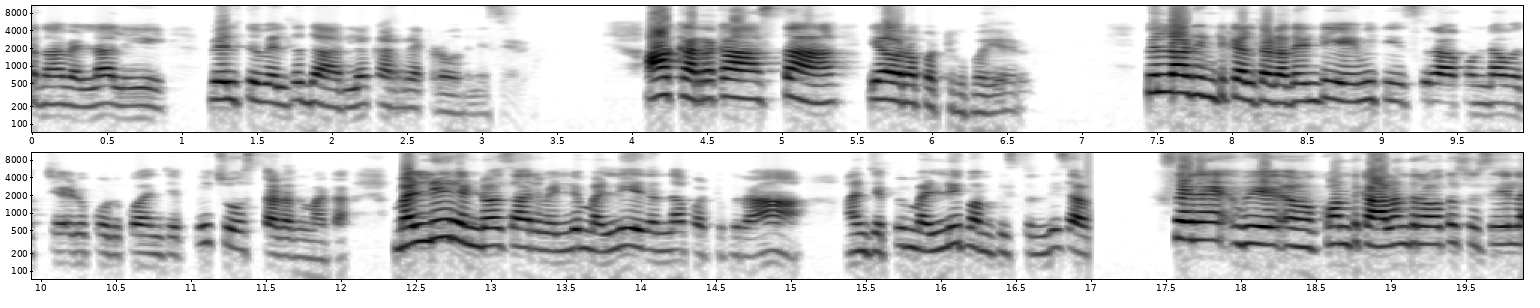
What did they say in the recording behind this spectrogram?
కదా వెళ్ళాలి. వెళ్తూ వెళ్తూ దారిలో కర్ర ఎక్కడ వదిలేశాడు. ఆ కర్ర కాస్త ఎవరో పట్టుకుపోయారు. పిల్లాడు ఇంటికి వెళ్తాడు. అదేంటి? ఏమీ తీసుకురాకుండా వచ్చాడు కొడుకు అని చెప్పి చూస్తాడనమాట. మళ్ళీ రెండోసారి వెళ్ళి మళ్ళీ ఏదన్నా పట్టుకురా అని చెప్పి మళ్ళీ పంపిస్తుంది స- సరే కొంతకాలం తర్వాత సుశీల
